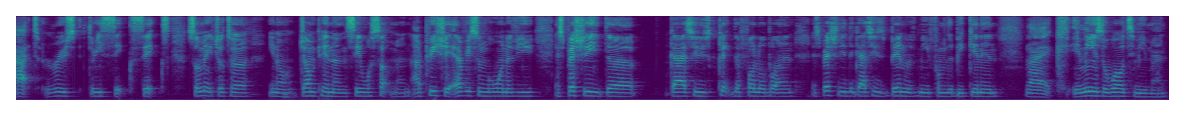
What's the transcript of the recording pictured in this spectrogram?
at Roos366. So make sure to, you know, jump in and say what's up, man. I appreciate every single one of you, especially the guys who's clicked the follow button, especially the guys who's been with me from the beginning. Like, it means the world to me, man.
